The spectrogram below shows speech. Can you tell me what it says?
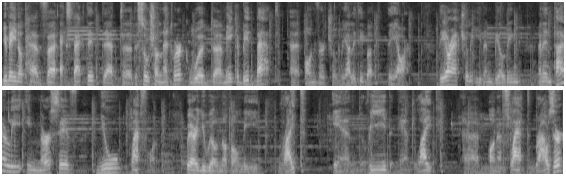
You may not have uh, expected that uh, the social network would uh, make a big bet uh, on virtual reality, but they are. They are actually even building an entirely immersive new platform where you will not only write and read and like uh, on a flat browser,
